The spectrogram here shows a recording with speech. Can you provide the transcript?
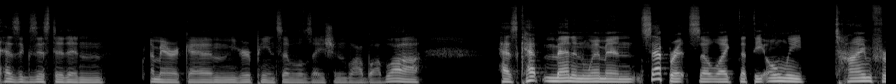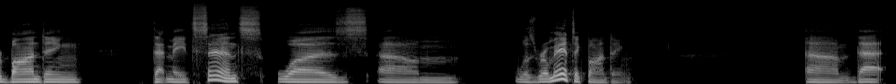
has existed in america and european civilization blah blah blah has kept men and women separate. So like that the only time for bonding that made sense was um was romantic bonding. Um that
